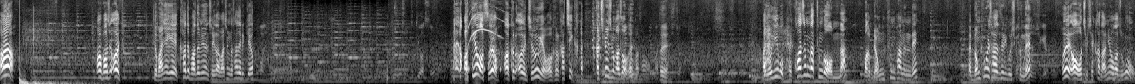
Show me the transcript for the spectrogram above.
아! 아 맞아. 아, 그 만약에 카드 받으면 제가 맛있는 거 사드릴게요. 여기서부터 뛰어왔어. 아 뛰어왔어요. 아 그럼 어, 죄송해요. 어, 그럼 같이 가- 같이 편의점 가서. 네. 가서 네. 아 여기 뭐 백화점 같은 거 없나? 막 명품 파는데? 아, 명품을 사드리고 싶은데? 주시게요? 네, 어, 어차피 제 카드 아니어가지고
